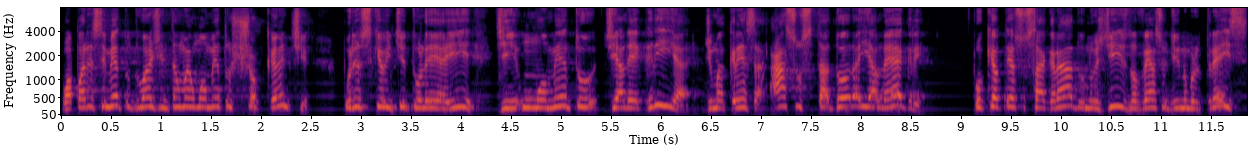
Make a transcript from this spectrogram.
O aparecimento do anjo, então, é um momento chocante. Por isso que eu intitulei aí de um momento de alegria, de uma crença assustadora e alegre. Porque o texto sagrado nos diz, no verso de número 3,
